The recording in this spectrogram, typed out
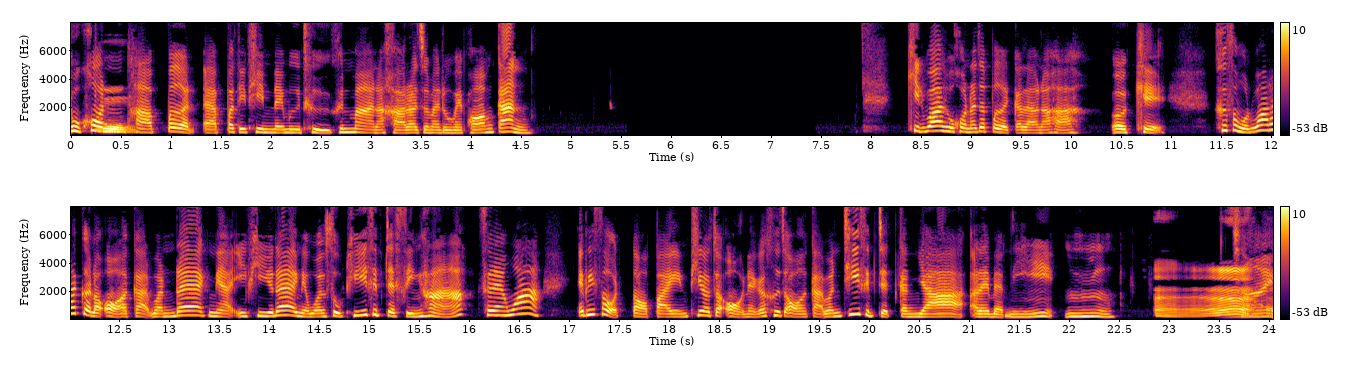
ทุกคนคะเปิดแอปปฏิทินในมือถือขึ้นมานะคะ เราจะมาดูไปพร้อมกัน คิดว่าทุกคนน่าจะเปิดกันแล้วนะคะ โอเค คือสมมติว่าถ้าเกิดเราออกอากาศวันแรกเนี่ย EP แรกเนี่ยวันศุกร์ที่ 17 สิงหา แสดงว่า episode ต่อไปที่เราจะออกเนี่ยก็คือจะออกอากาศวันที่ 17 กันยาอะไรแบบนี้ อืมอ่าใช่อ๋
